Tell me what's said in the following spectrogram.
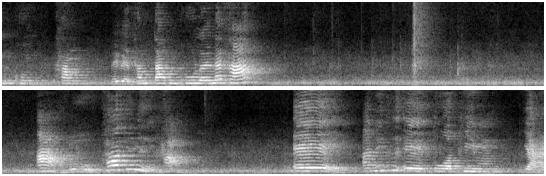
คุณครูทำเด็กๆทำตามคุณครูเลยนะคะอ่าดูข้อที่หนึ่งค่ะ A อันนี้คือ A ตัวพิมพ์ใหญ่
